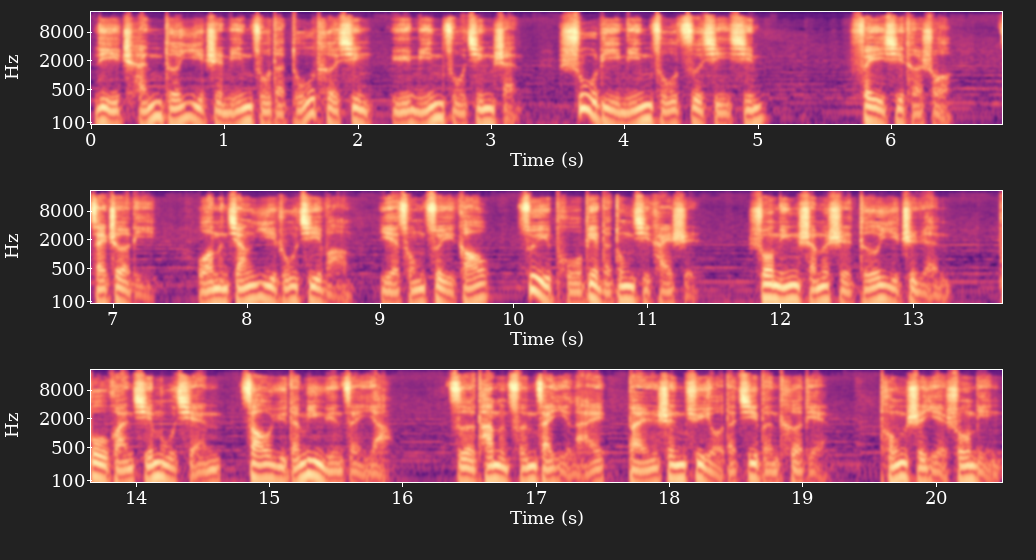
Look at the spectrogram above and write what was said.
立陈德意志民族的独特性与民族精神，树立民族自信心。费希特说，在这里，我们将一如既往，也从最高、最普遍的东西开始，说明什么是德意志人。不管其目前遭遇的命运怎样，自他们存在以来本身具有的基本特点，同时也说明，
